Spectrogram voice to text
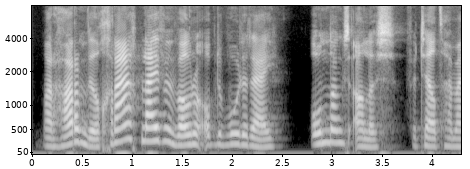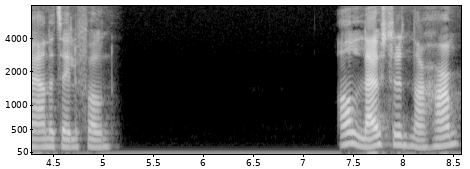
maar Harm wil graag blijven wonen op de boerderij, ondanks alles, vertelt hij mij aan de telefoon. Al luisterend naar Harm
